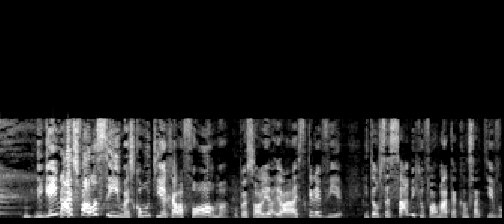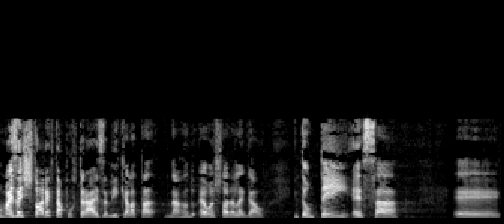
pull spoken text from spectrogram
Ninguém mais fala assim, mas como tinha aquela forma, o pessoal ia, ia lá escrevia. Então você sabe que o formato é cansativo, mas a história que está por trás ali, que ela está narrando, é uma história legal. Então tem essa. É,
